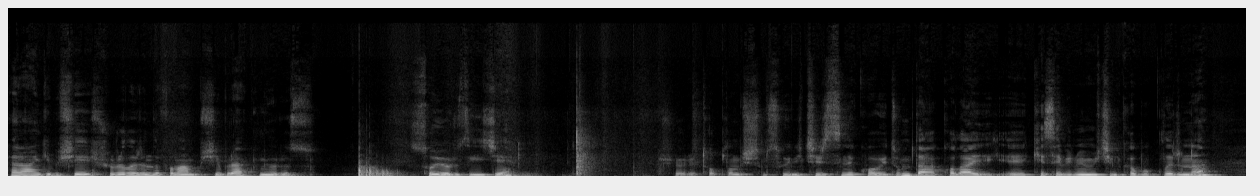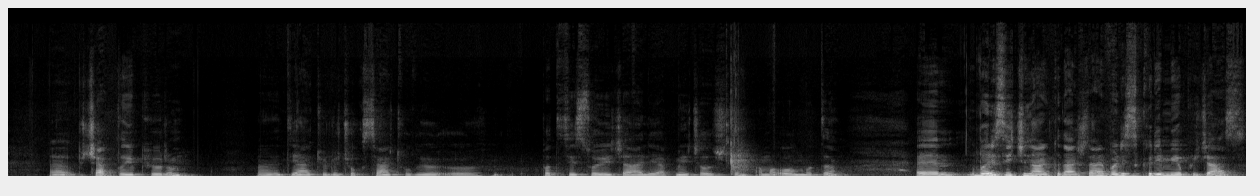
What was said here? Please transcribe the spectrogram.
Herhangi bir şey şuralarında falan bir şey bırakmıyoruz. Soyuyoruz iyice. Şöyle toplamıştım suyun içerisine koydum. Daha kolay e, kesebilmem için kabuklarını. E, bıçakla yapıyorum. E, diğer türlü çok sert oluyor. E, patates soyacı hali yapmaya çalıştım ama olmadı. E, varis için arkadaşlar varis kremi yapacağız.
